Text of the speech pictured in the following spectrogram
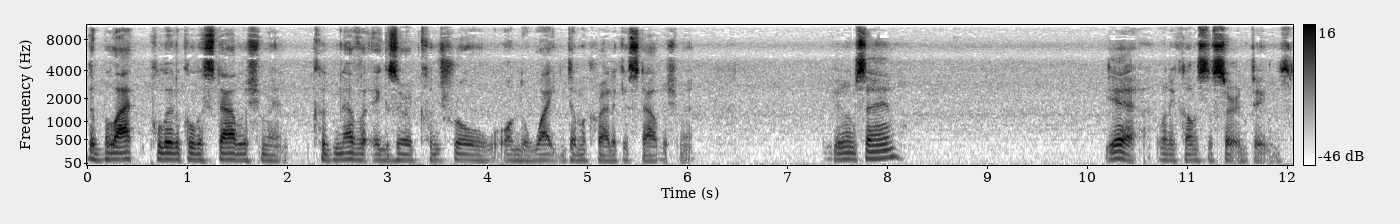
the black political establishment could never exert control on the white democratic establishment. You know what I'm saying? Yeah, when it comes to certain things.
